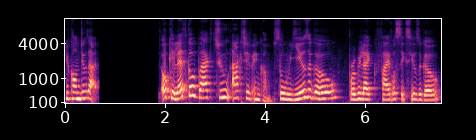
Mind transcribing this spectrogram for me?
you can't do that. Okay, let's go back to active income. So years ago, probably like five or six years ago,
